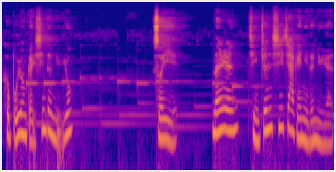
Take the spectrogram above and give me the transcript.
和不用给薪的女佣。所以，男人请珍惜嫁给你的女人，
